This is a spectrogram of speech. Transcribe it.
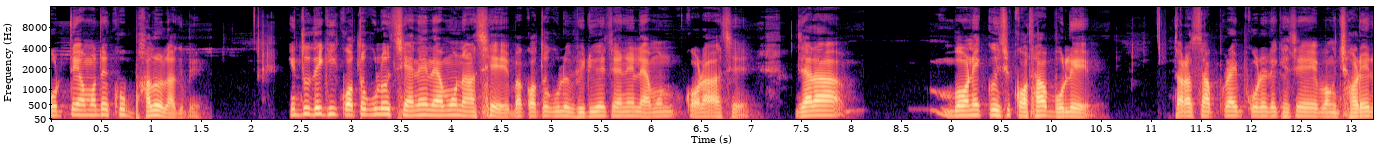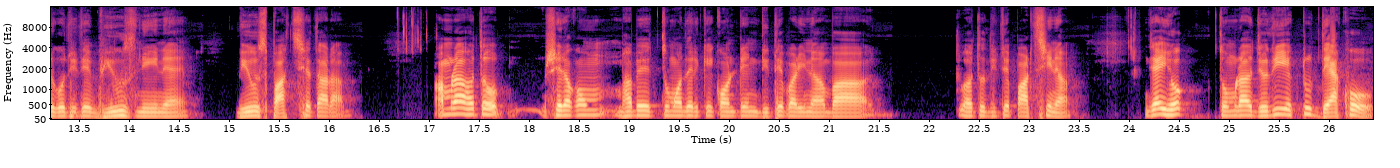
করতে আমাদের খুব ভালো লাগবে। কিন্তু দেখি কতগুলো চ্যানেল এমন আছে বা কতগুলো ভিডিও চ্যানেল এমন করা আছে, যারা অনেক কিছু কথা বলে তারা সাবস্ক্রাইব করে রেখেছে এবং ঝড়ের গতিতে ভিউজ নিয়ে নেয় ভিউজ পাচ্ছে তারা। আমরা হয়তো সেরকমভাবে তোমাদেরকে কন্টেন্ট দিতে পারি না বা হয়তো দিতে পারছি না। যাই হোক, তোমরা যদি একটু দেখো,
